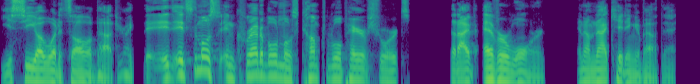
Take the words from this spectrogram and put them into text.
you see what it's all about. You're like, it, it's the most incredible, most comfortable pair of shorts that I've ever worn, and I'm not kidding about that.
